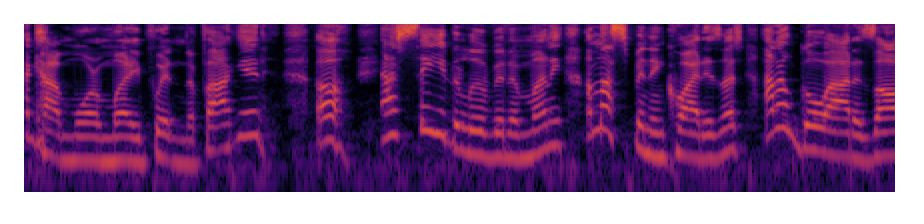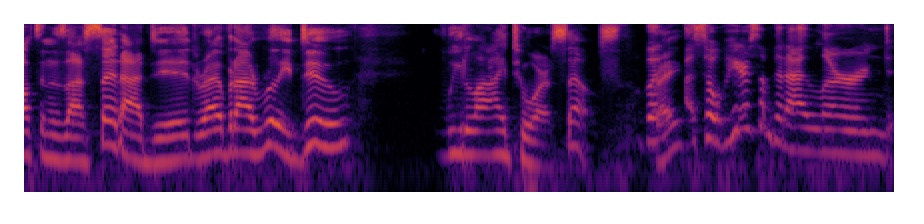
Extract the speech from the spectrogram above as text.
I got more money put in the pocket. Oh, I saved a little bit of money. I'm not spending quite as much. I don't go out as often as I said I did, right? But I really do. We lie to ourselves. But right? Uh, so here's something I learned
